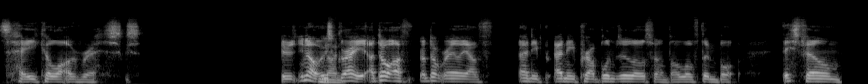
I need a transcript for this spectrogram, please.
take a lot of risks. It was, you know, it was None. great. I don't have, I don't really have any any problems with those films. I love them, but this film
